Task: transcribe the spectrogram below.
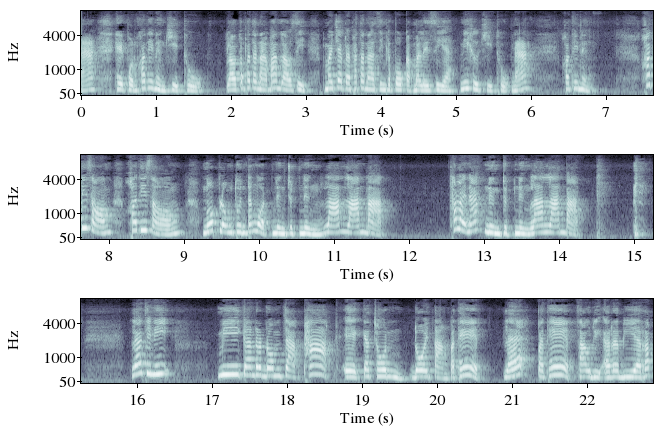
นะ เหตุผลข้อที่หนึ่งขีดถูก เราต้องพัฒนาบ้านเราสิ ไม่ใช่ไปพัฒนาสิงคโปร์กับมาเลเซีย นี่คือขีดถูกนะ ข้อที่หนึ่งข้อที่สองข้อที่สองงบลงทุนทั้งหมดหนึ่งจุดหนึ่งล้านล้านบาท เท่าไหร่นะหนึ่งจุดหนึ่งล้านล้านบาท แล้วทีนี้มีการระดมจากภาคเอกชนโดยต่างประเทศ และประเทศซาอุดิอาระเบีย รับ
